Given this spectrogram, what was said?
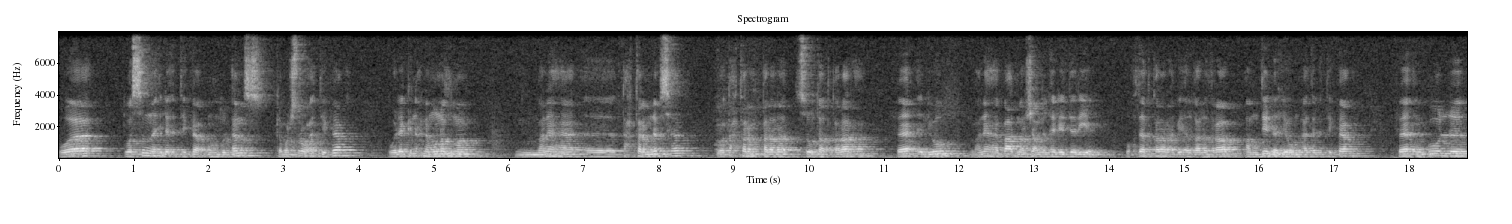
وتوصلنا إلى اتفاق منذ الأمس كمشروع اتفاق ولكن إحنا منظمة معناها آه، تحترم نفسها وتحترم قرارات السلطات قرارها. فاليوم معناها بعد ما رجعنا للهيئه الاداريه وخذت قرارها بإلغاء الإضراب امضينا اليوم هذا الاتفاق. فنقول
